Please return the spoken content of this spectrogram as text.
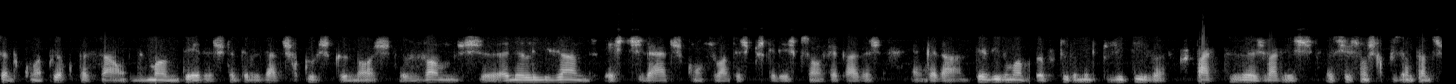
sempre com a preocupação de manter a sustentabilidade dos recursos que nós vamos eh, analisando estes dados consoante as pescarias que são afetadas em cada ano. Tem havido uma abertura muito positiva parte das várias associações representantes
